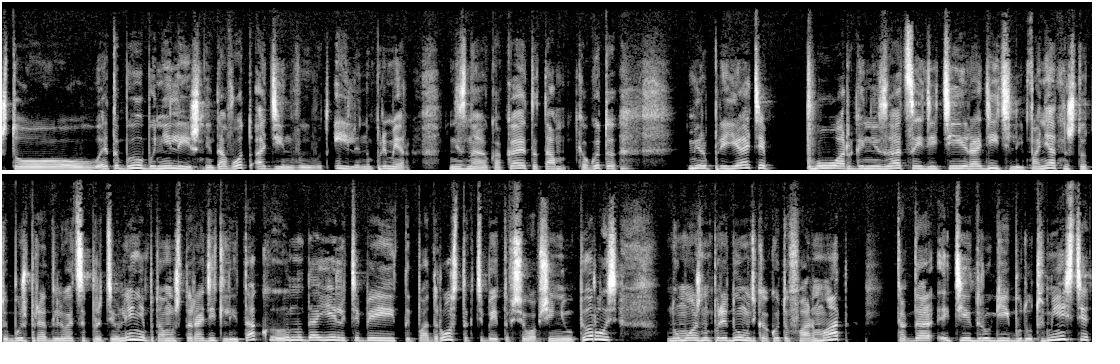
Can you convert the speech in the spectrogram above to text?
что это было бы не лишнее. Да, вот один вывод. Или, например, не знаю, какая-то там, какое-то мероприятие по организации детей и родителей. Понятно, что ты будешь преодолевать сопротивление, потому что родители и так э, надоели тебе, и ты подросток, тебе это все вообще не уперлось. Но можно придумать какой-то формат, когда эти и другие будут вместе,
